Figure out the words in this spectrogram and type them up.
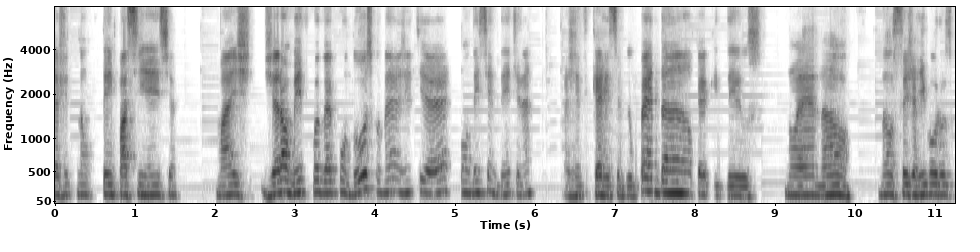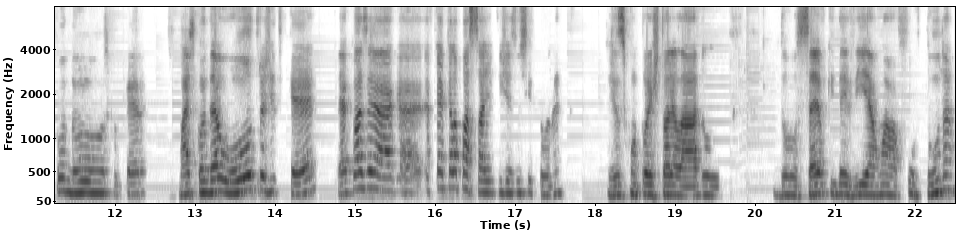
a gente não tem paciência. Mas geralmente, quando é conosco, né, a gente é condescendente, né? a gente quer receber o perdão, quer que Deus não é não não seja rigoroso conosco, quer, mas quando é o outro a gente quer é quase a, a, é aquela passagem que Jesus citou, né? Jesus contou a história lá do do servo que devia uma fortuna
